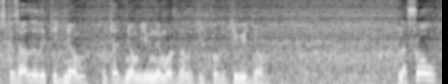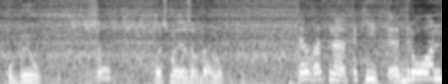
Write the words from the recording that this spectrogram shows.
Сказали летіть днем, хоча днем їм не можна летіти, полетів і днем. Нашов, убив, все, ось моє завдання таке. Це у вас на такий е, дрон,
